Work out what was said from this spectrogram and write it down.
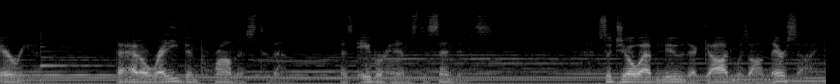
area that had already been promised to them as Abraham's descendants. So Joab knew that God was on their side.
